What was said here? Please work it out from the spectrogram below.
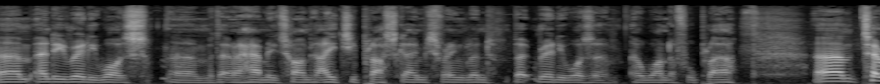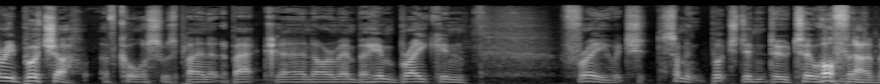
um, and he really was. Um, I don't know how many times, 80 plus games for England, but really was a, a wonderful player. Um, Terry Butcher, of course, was playing at the back, and I remember him breaking free, which something Butch didn't do too often. No.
